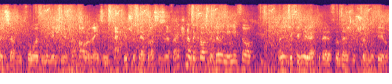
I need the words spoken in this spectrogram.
With seven forward in the mission if the hull remains intact. This repair process is a fraction of the cost of building a new Thor. Unless you quickly activate a Thor that is destroyed in the field.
